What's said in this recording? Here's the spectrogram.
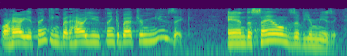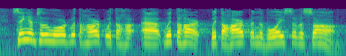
or how you're thinking, but how you think about your music and the sounds of your music. Sing unto the Lord with the harp, with the uh, with the harp, with the harp and the voice of a song.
